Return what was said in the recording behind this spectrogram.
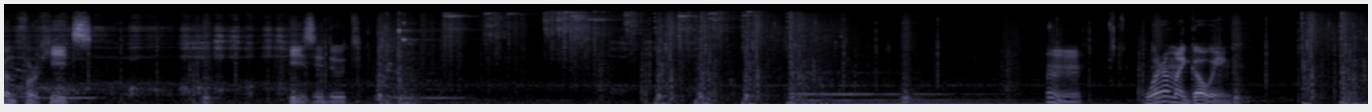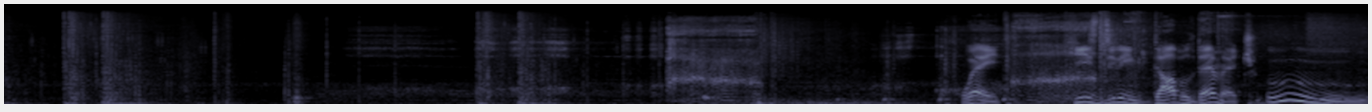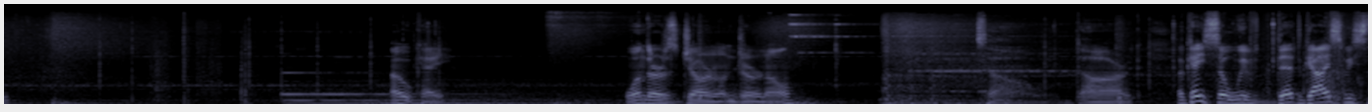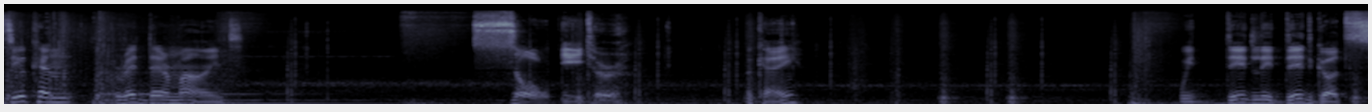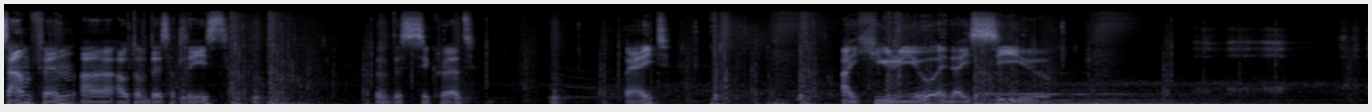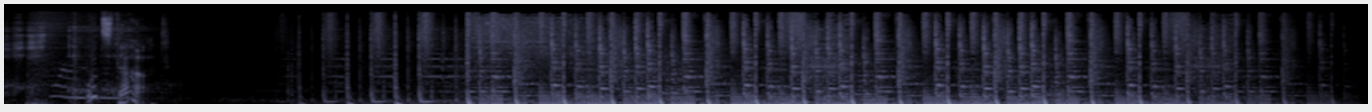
Dying on 4 hits. Easy, dude. Hmm. Where am I going? Wait, he's dealing double damage. Ooh. Okay. Wanderer's journal, journal. So dark. Okay, so with dead guys, we still can read their minds. Soul Eater. Okay. We didly did got something uh, out of this at least. Of the secret. Wait. I hear you and I see you. What's that?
